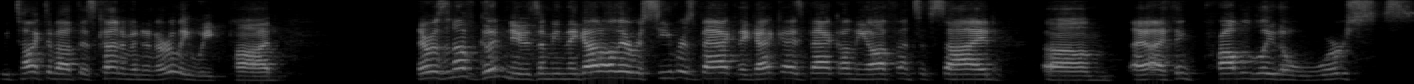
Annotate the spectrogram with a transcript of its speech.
we talked about this kind of in an early week pod. There was enough good news. I mean, they got all their receivers back. They got guys back on the offensive side. Um, I, I think probably the worst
